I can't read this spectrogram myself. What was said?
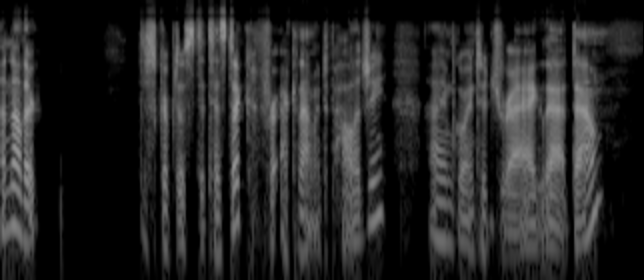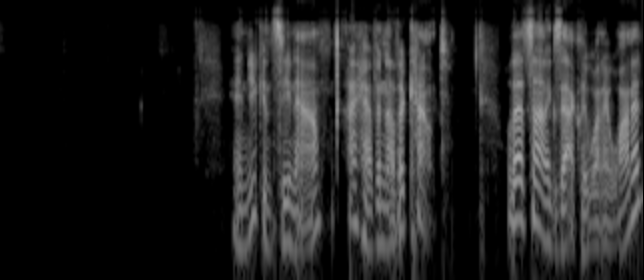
another descriptive statistic for economic topology. I'm going to drag that down. And you can see now I have another count. Well, that's not exactly what I wanted.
